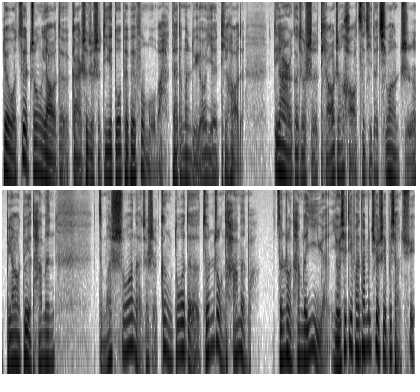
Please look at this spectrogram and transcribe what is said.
对我最重要的感受就是：第一，多陪陪父母吧，带他们旅游也挺好的；第二个就是调整好自己的期望值，不要对他们怎么说呢？就是更多的尊重他们吧，尊重他们的意愿。有些地方他们确实也不想去。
